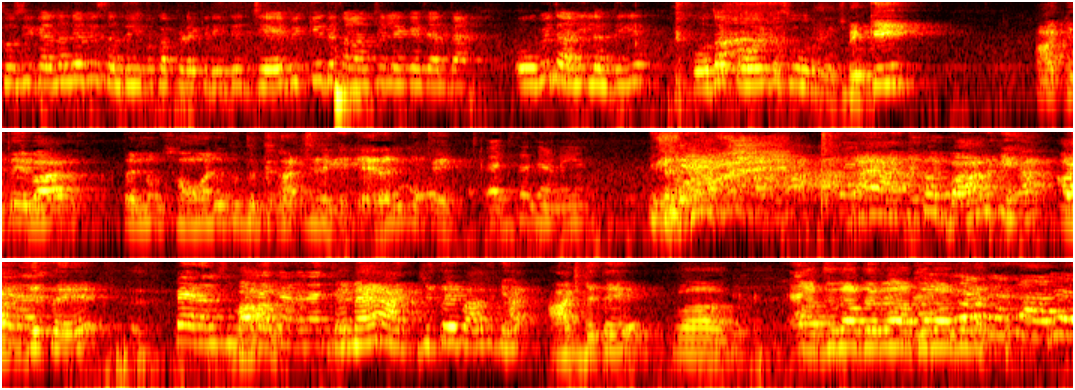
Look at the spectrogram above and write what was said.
ਤੁਸੀਂ ਕਹਿੰਦੇ ਨੇ ਵੀ ਸੰਦੀਪ ਕੱਪੜੇ ਖਰੀਦੇ। ਜੇ ਵਿੱਕੀ ਦੁਕਾਨ 'ਚ ਲੈ ਕੇ ਜਾਂਦਾ ਉਹ ਵੀ ਤਾਂ ਹੀ ਲੈਂਦੀ ਹੈ ਉਹਦਾ ਕੋਈ ਕਸੂਰ ਨਹੀਂ। ਵਿੱਕੀ ਅੱਜ ਤੇ ਬਾਅਦ ਤੈਨੂੰ ਸੌਂ ਜੇ ਤੂੰ ਦੁਕਾਨ 'ਚ ਲੈ ਕੇ ਗਿਆ ਨਹੀਂ ਕਿਤੇ। ਅੱਜ ਤਾਂ ਜਾਣੇ ਆ। ਮੈਂ ਅੱਜ ਤੋਂ ਬਾਅਦ ਕਿਹਾ ਅੱਜ ਤੇ ਭੈਣਾਂ ਨੂੰ ਸੁਣਾ ਬਾਅਦ ਜਾਣਾ ਤੇ ਮੈਂ ਅੱਜ ਤੇ ਬਾਅਦ ਕਿਹਾ ਅੱਜ ਤੇ। ਵਾਹ ਅੱਜ ਦਾ ਦਿਨ ਅੱਜ ਦਾ ਦਿਨ। ਸਾਰੇ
